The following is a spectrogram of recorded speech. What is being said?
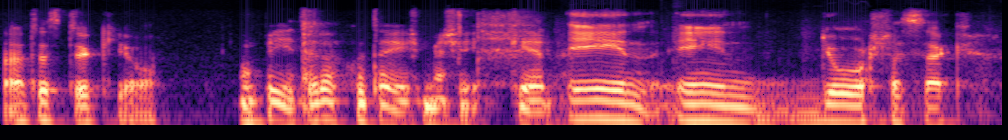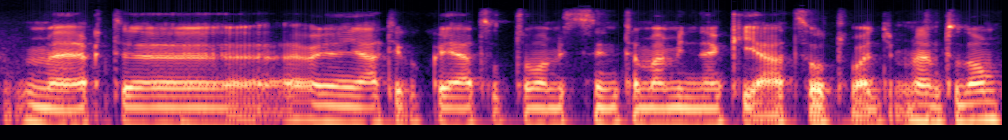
hát ez tök jó. A Péter, akkor te is mesélj, kérd. Én, én gyors leszek, mert ö, olyan játékokkal játszottam, amit szinte már mindenki játszott, vagy nem tudom.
